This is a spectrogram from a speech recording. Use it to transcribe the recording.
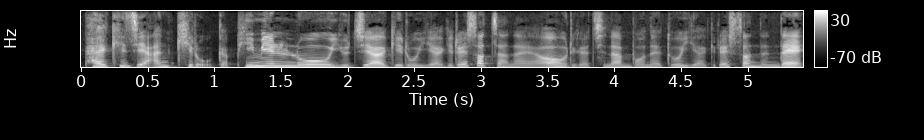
밝히지 않기로, 그러니까 비밀로 유지하기로 이야기를 했었잖아요. 우리가 지난번에도 이야기를 했었는데,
